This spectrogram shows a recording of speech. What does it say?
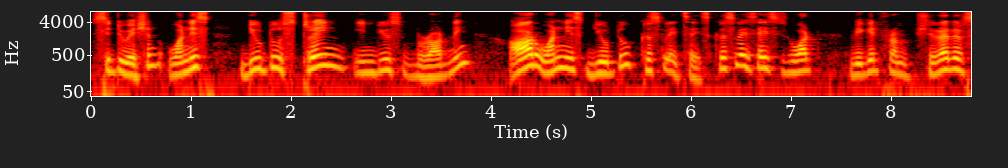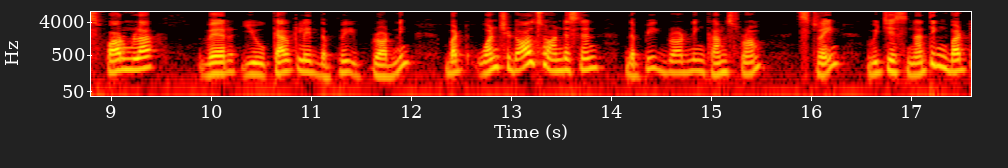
situation one is due to strain induced broadening or one is due to crystallite size. Crystallite size is what we get from Scherrer's formula where you calculate the peak broadening, but one should also understand the peak broadening comes from strain which is nothing but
